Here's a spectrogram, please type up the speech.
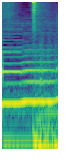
you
